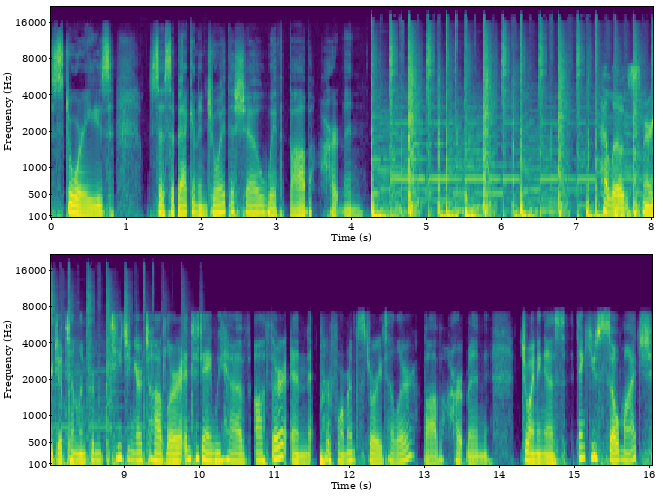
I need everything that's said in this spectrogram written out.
stories. So sit back and enjoy the show with Bob Hartman. Hello, this is Mary Jo Tinlin from Teaching Your Toddler, and today we have author and performance storyteller Bob Hartman joining us. Thank you so much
